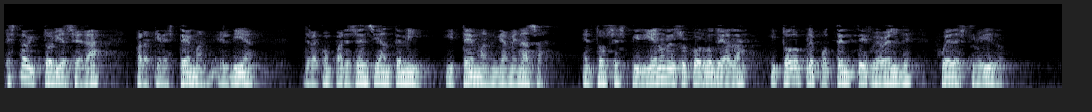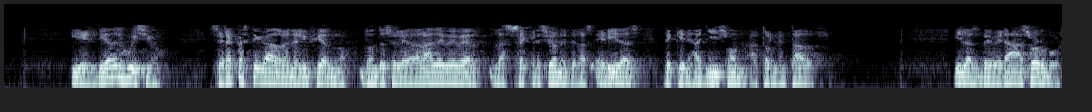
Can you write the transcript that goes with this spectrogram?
Esta victoria será para quienes teman el día de la comparecencia ante mí y teman mi amenaza. Entonces pidieron el socorro de Alá, y todo prepotente y rebelde fue destruido. Y el día del juicio será castigado en el infierno, donde se le dará de beber las secreciones de las heridas de quienes allí son atormentados. Y las beberá a sorbos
